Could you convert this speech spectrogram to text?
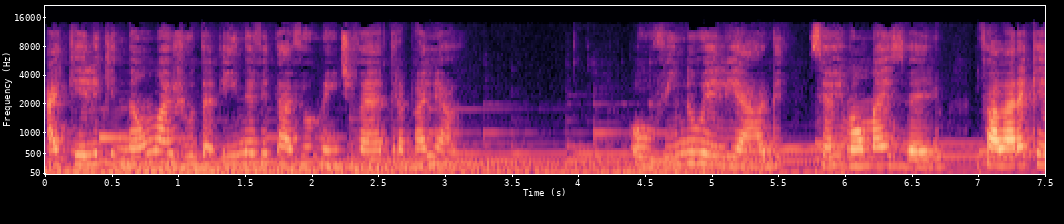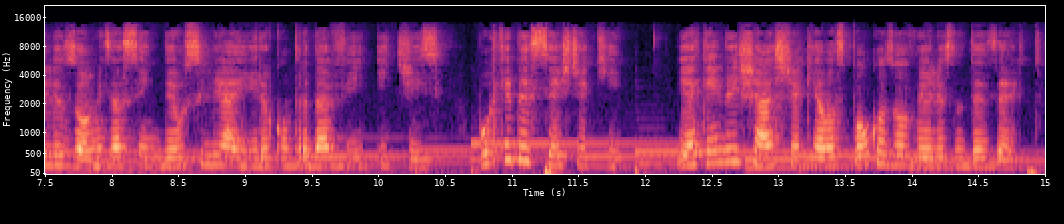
Aquele que não o ajuda inevitavelmente vai atrapalhá-lo. Ouvindo Eliabe, seu irmão mais velho, falar aqueles homens, acendeu-se-lhe a ira contra Davi e disse: Por que desceste aqui? E a quem deixaste aquelas poucas ovelhas no deserto?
